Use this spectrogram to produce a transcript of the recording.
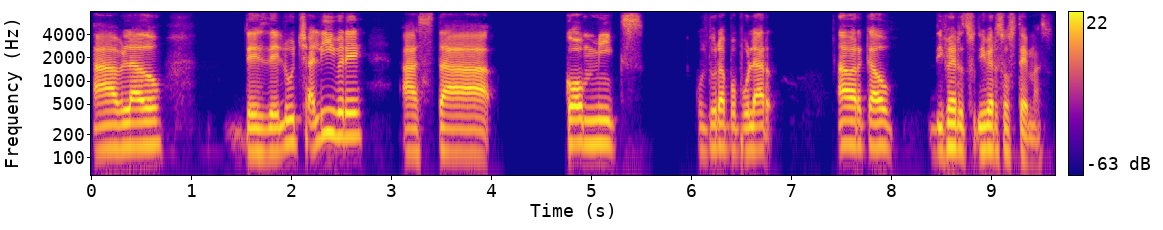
Ha hablado desde lucha libre hasta cómics, cultura popular, ha abarcado diversos, diversos temas.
